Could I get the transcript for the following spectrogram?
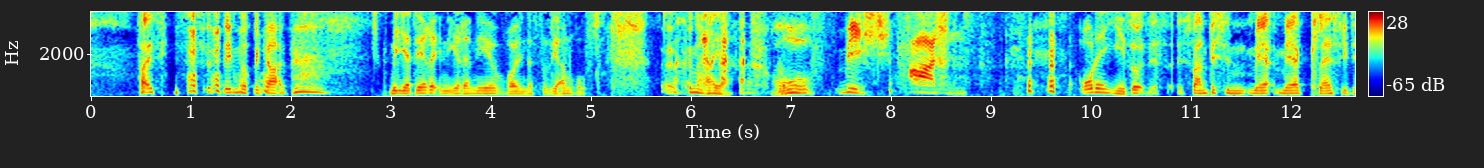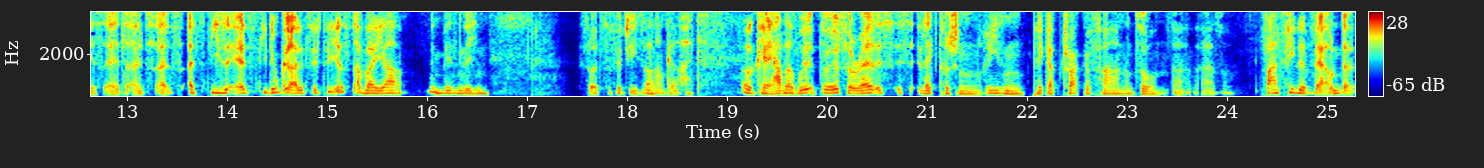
weiß ich nicht, ist denen doch egal. Milliardäre in ihrer Nähe wollen, dass du sie anrufst. Äh, genau. Ah ja. Ruf mich an. Oder Jesus. So, es, es war ein bisschen mehr, mehr classy, das Ad, als, als, als diese Ads, die du gerade zitierst, aber ja, im Wesentlichen sollst du für Jesus Oh anrufen. Gott. Okay. Ja, aber Will, Will Ferrell ist, ist elektrischen riesen Pickup-Truck gefahren und so. Äh, Also fahren viele, und äh,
